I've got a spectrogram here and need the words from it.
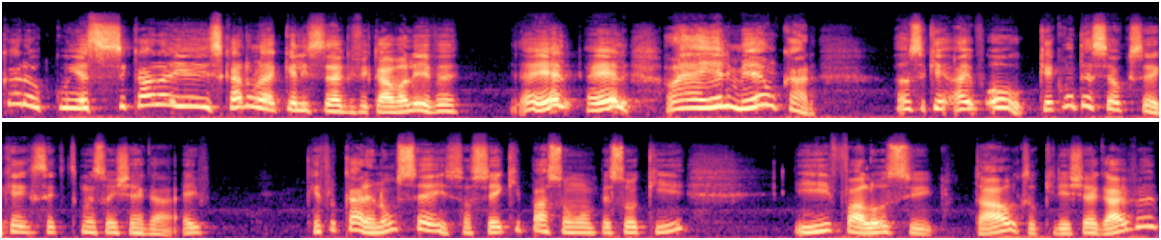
cara, eu conheço esse cara aí, esse cara não é aquele cego que ficava ali, velho? É ele, é ele, Ah, é ele mesmo, cara. Aí, não sei o que, aí, ô, o que aconteceu com você? O que você começou a enxergar? Aí ele falou, cara, eu não sei, só sei que passou uma pessoa aqui e falou se tal, que eu queria chegar e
